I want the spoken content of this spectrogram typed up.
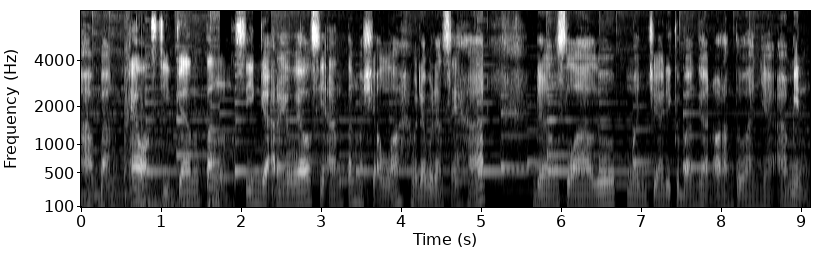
Abang El, si ganteng, si nggak rewel, si anteng, Masya Allah, mudah-mudahan sehat dan selalu menjadi kebanggaan orang tuanya. Amin.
